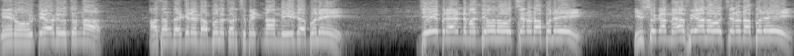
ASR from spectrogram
నేను ఒకటే అడుగుతున్నా అతని దగ్గర డబ్బులు ఖర్చు పెట్టినా మీ డబ్బులే. జే బ్రాండ్ మధ్యంలో వచ్చిన డబ్బులే. ఇసుక మాఫియాలో వచ్చిన డబ్బులే.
